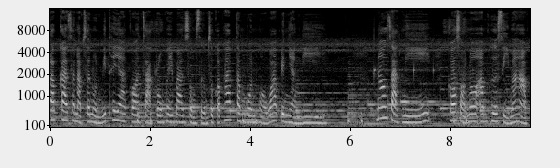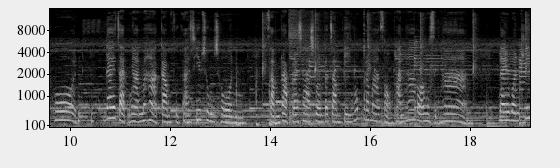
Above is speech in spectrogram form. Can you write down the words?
รับการสนับสนุนวิทยากรจากโรงพยาบาลส่งเสริมสุขภาพตำบลหัวว่าเป็นอย่างดี นอกจากนี้ กศนอำเภอศรีมหาโพธิ์ได้จัดงานมหากรรมฝึกอาชีพชุมชนสำหรับประชาชนประจำปีงบประมาณ 2565 ในวันที่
